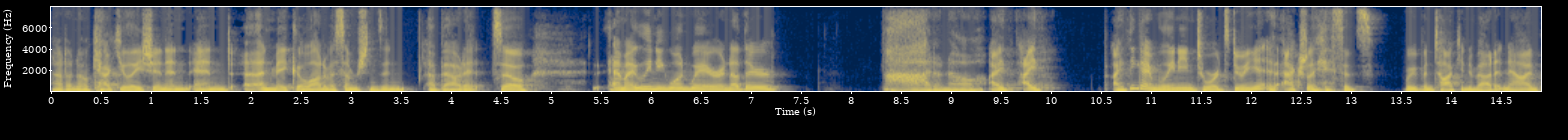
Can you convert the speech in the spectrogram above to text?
I don't know calculation and and and make a lot of assumptions in about it. So am I leaning one way or another? Ah, I don't know. I I I think I'm leaning towards doing it. Actually, since we've been talking about it now, I'm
